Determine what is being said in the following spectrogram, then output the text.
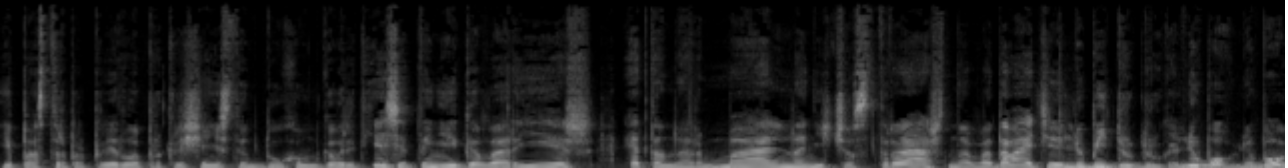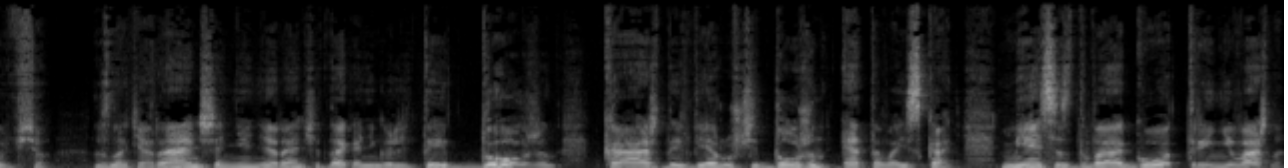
и пастор проповедовал про крещение Святым Духом. Он говорит, если ты не говоришь, это нормально, ничего страшного, давайте любить друг друга. Любовь, любовь и все. Знаете, раньше, не, не, раньше так, они говорили, ты должен, каждый верующий должен этого искать. Месяц, два, год, три, неважно.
